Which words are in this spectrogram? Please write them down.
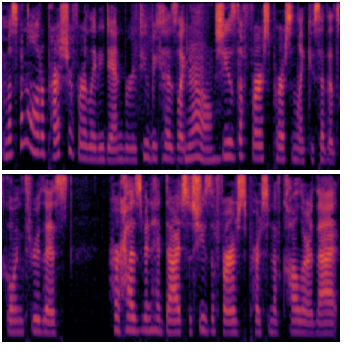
It must have been a lot of pressure for Lady Danbury too, because like yeah. she's the first person, like you said, that's going through this her husband had died, so she's the first person of color that,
